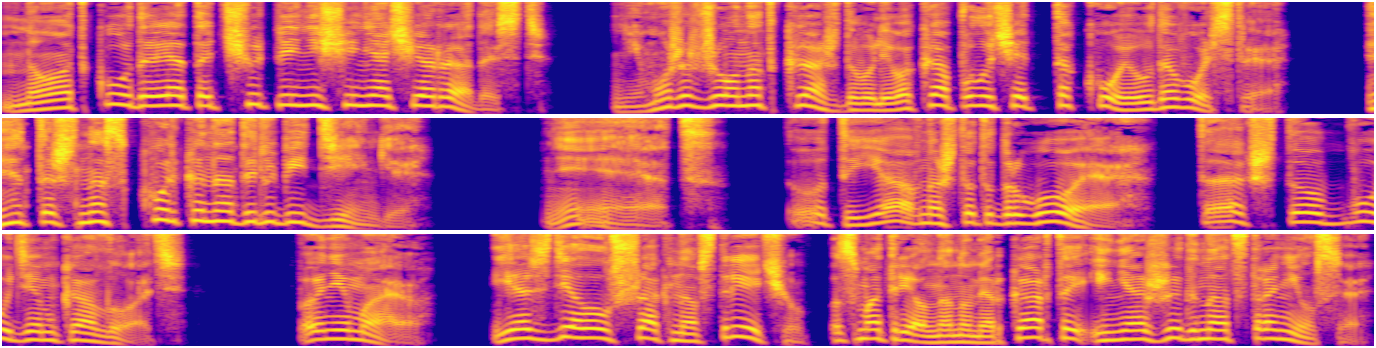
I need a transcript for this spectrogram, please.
Но откуда эта чуть ли не щенячья радость? Не может же он от каждого левака получать такое удовольствие? Это ж насколько надо любить деньги. Нет, тут явно что-то другое. Так что будем колоть. Понимаю. Я сделал шаг навстречу, посмотрел на номер карты и неожиданно отстранился.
